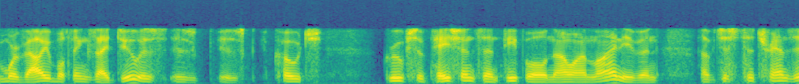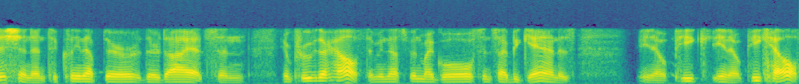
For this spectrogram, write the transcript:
more valuable things I do is is is coach groups of patients and people now online even of just to transition and to clean up their their diets and improve their health. I mean, that's been my goal since I began is, you know, peak, you know, peak health.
